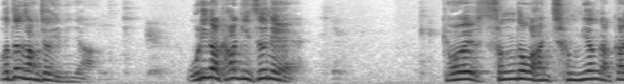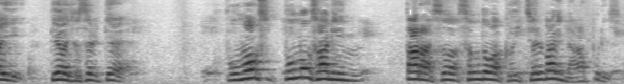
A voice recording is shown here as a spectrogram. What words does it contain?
어떤 상처가 있느냐. 우리가 가기 전에 교회 성도가 한 천 명 가까이 되어졌을 때 부목, 부목사님 따라서 성도가 거의 절반이 나가버렸어요.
